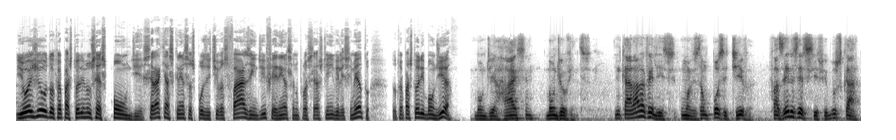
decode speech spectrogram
E hoje o Dr. Pastore nos responde: será que as crenças positivas fazem diferença no processo de envelhecimento? Dr. Pastore, bom dia. Bom dia, Heisen. Bom dia, ouvintes. Encarar a velhice com uma visão positiva, fazer exercício e buscar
